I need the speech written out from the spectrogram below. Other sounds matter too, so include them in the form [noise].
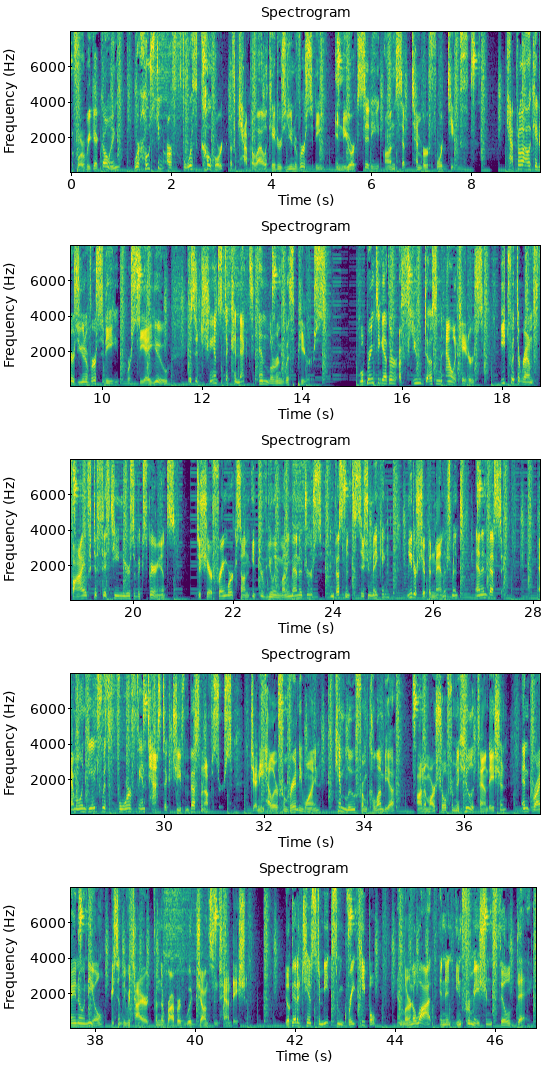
Before we get going, we're hosting our fourth cohort of Capital Allocators University in New York City on September 14th. Capital Allocators University, or CAU, is a chance to connect and learn with peers. We'll bring together a few dozen allocators, each with around 5 to 15 years of experience, to share frameworks on interviewing money managers, investment decision making, leadership and management, and investing. And we'll engage with four fantastic chief investment officers Jenny Heller from Brandywine, Kim Liu from Columbia, Anna Marshall from the Hewlett Foundation, and Brian O'Neill, recently retired from the Robert Wood Johnson Foundation. You'll get a chance to meet some great people and learn a lot in an information-filled day.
